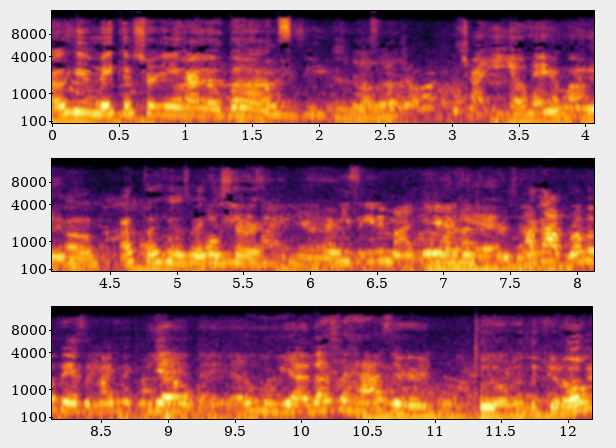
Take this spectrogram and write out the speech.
Oh, he making sure you ain't got no bugs. trying to eat your hair, mom. Oh, I thought he was making oh, sure. He's eating my hair. 100%. I got rubber bands that might make him Yeah, choke. oh yeah, that's a hazard. Lift it up.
